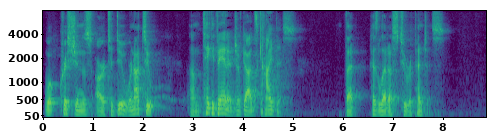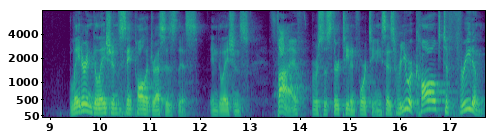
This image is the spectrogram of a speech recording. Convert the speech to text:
what Christians are to do. We're not to um, take advantage of God's kindness that has led us to repentance. Later in Galatians, St. Paul addresses this in Galatians 5, verses 13 and 14. He says, For you were called to freedom,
